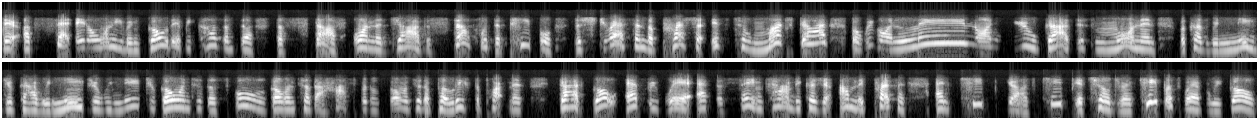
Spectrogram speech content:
They're upset. They don't want to even go there because of the the stuff on the job, the stuff with the people, the stress and the pressure. It's too much, God. But we're going to lean on you, God, this morning because we need you, God. We need you. We need you. Go into the schools, go into the hospitals, go into the police departments. God, go everywhere at the same time because you're omnipresent and keep us, keep your children, keep us wherever we go.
